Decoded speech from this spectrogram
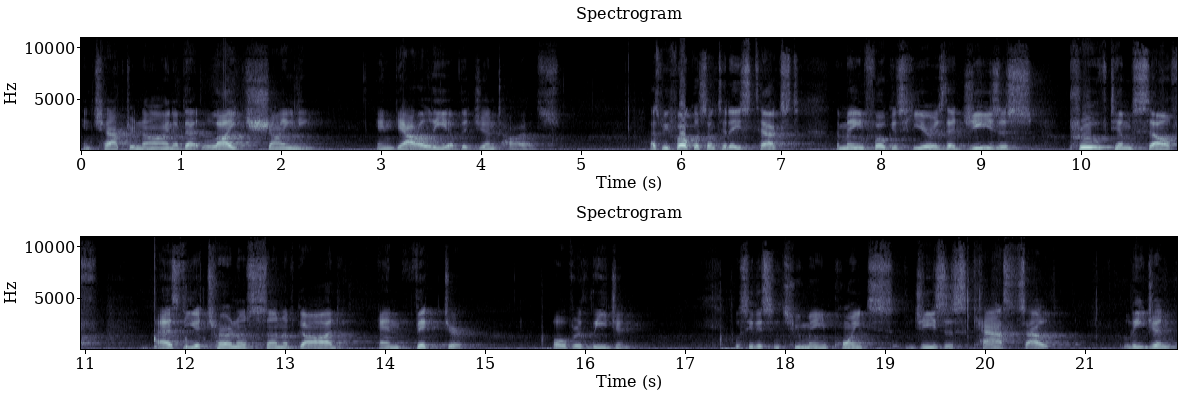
in chapter 9 of that light shining in Galilee of the Gentiles. As we focus on today's text, the main focus here is that Jesus proved himself as the eternal Son of God and victor over Legion. We'll see this in two main points. Jesus casts out legion,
